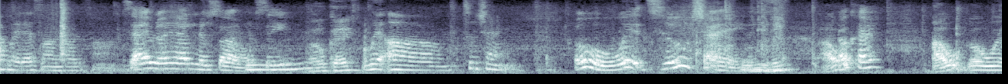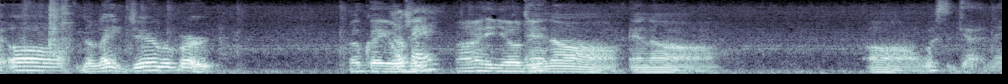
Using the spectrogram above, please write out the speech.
I play that song all the time. See, I know he had a new song. See? Mhm. Okay. With um Two Chainz. Oh, with two chains. I would, Okay. I would go with uh the late Jerry Levert Okay. OG. Okay. All right. Here you OG. and uh and uh uh what's the guy name?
